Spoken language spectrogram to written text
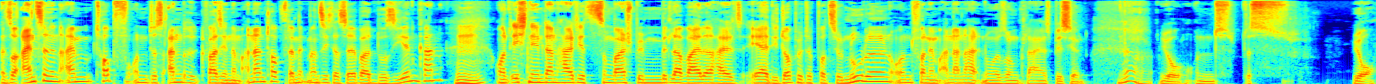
also einzeln in einem Topf und das andere quasi in einem anderen Topf, damit man sich das selber dosieren kann. Mhm. Und ich nehme dann halt jetzt zum Beispiel mittlerweile halt eher die doppelte Portion Nudeln und von dem anderen halt nur so ein kleines bisschen. Ja. Jo, und das, jo,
